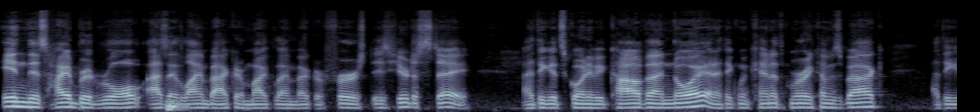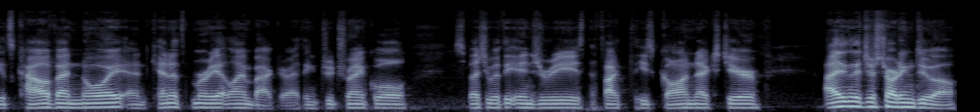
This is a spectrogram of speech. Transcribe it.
in this hybrid role as a linebacker, Mike linebacker first, is here to stay. I think it's going to be Kyle Van Noy, and I think when Kenneth Murray comes back, I think it's Kyle Van Noy and Kenneth Murray at linebacker. I think Drew Tranquill, especially with the injuries, the fact that he's gone next year, I think that's your starting duo.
